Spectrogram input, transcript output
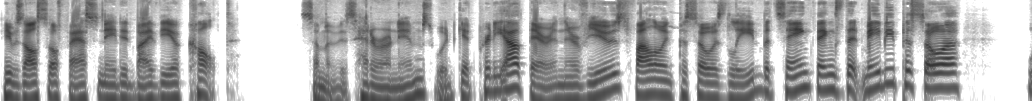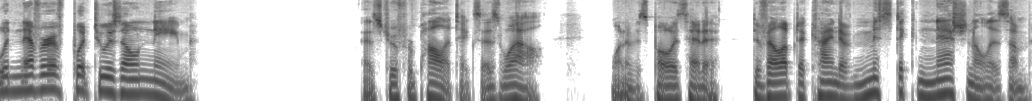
He was also fascinated by the occult. Some of his heteronyms would get pretty out there in their views, following Pessoa's lead, but saying things that maybe Pessoa would never have put to his own name. That's true for politics as well. One of his poets had a, developed a kind of mystic nationalism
